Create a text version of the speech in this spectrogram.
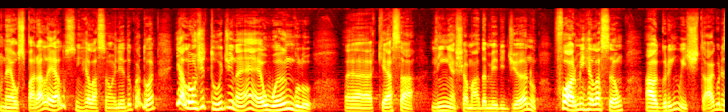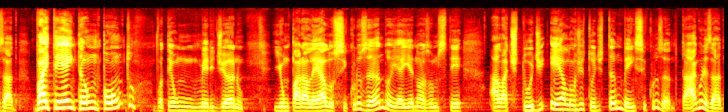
né, os paralelos em relação à linha do Equador, e a longitude né, é o ângulo é, que essa linha chamada meridiano forma em relação a Greenwich, tá, gurizada? Vai ter, então, um ponto, vou ter um meridiano e um paralelo se cruzando, e aí nós vamos ter a latitude e a longitude também se cruzando, tá, gurizada?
